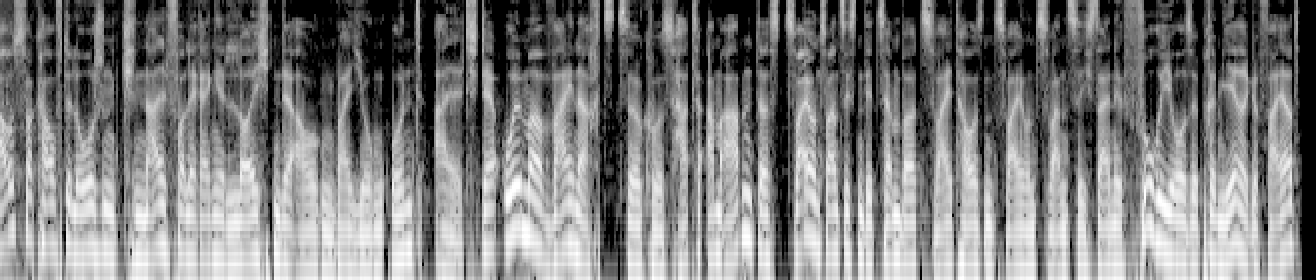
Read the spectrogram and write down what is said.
Ausverkaufte Logen, knallvolle Ränge, leuchtende Augen bei Jung und Alt. Der Ulmer Weihnachtszirkus hat am Abend des 22. Dezember 2022 seine furiose Premiere gefeiert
